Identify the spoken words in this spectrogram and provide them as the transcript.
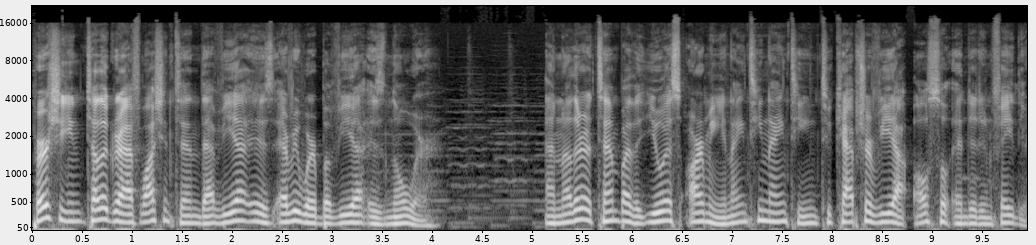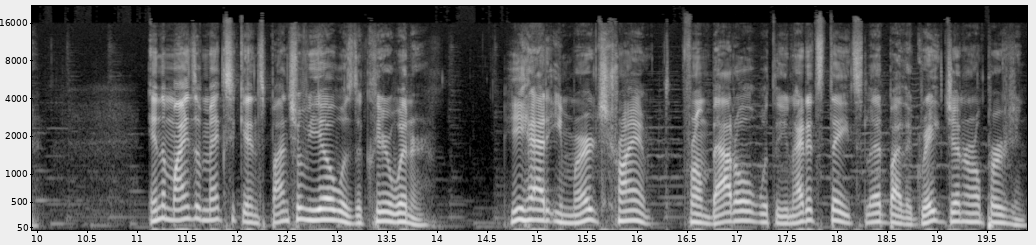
Pershing telegraphed Washington that Villa is everywhere, but Villa is nowhere. Another attempt by the U.S. Army in 1919 to capture Villa also ended in failure. In the minds of Mexicans, Pancho Villa was the clear winner. He had emerged triumphed from battle with the United States led by the great General Pershing.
